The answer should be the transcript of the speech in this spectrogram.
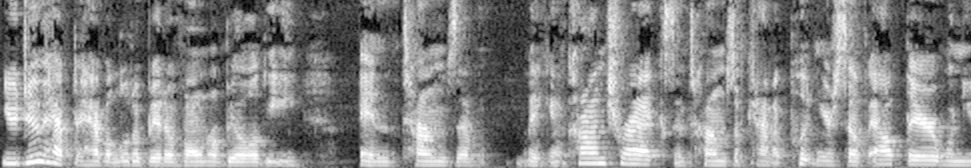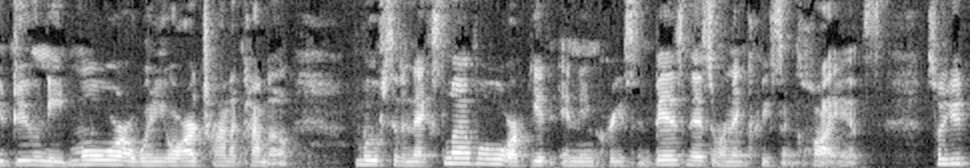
you do have to have a little bit of vulnerability in terms of making contracts, in terms of kind of putting yourself out there when you do need more or when you are trying to kind of move to the next level or get an increase in business or an increase in clients. So you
